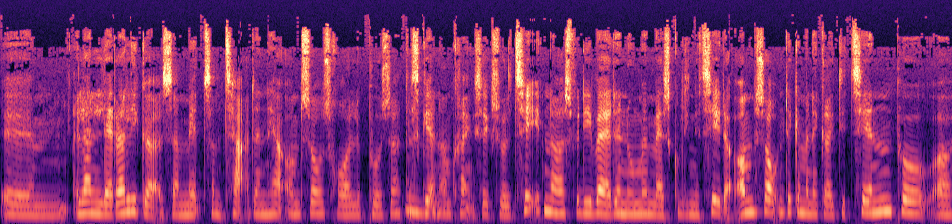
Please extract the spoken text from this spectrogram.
Øhm, eller en latterliggørelse af mænd, som tager den her omsorgsrolle på sig. Der sker noget omkring seksualiteten også, fordi hvad er det nu med maskulinitet og omsorg? Det kan man ikke rigtig tænde på, og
